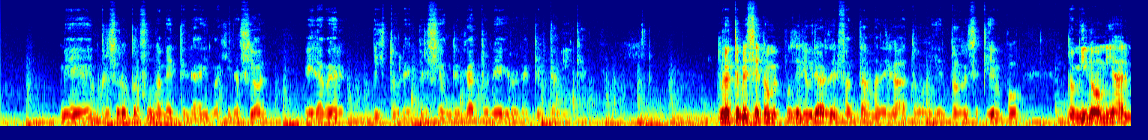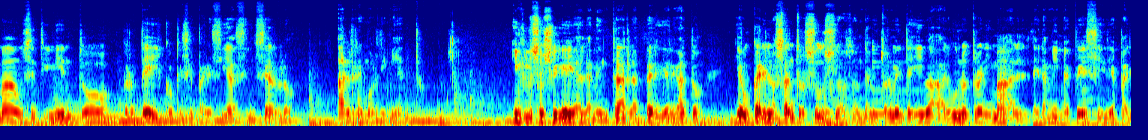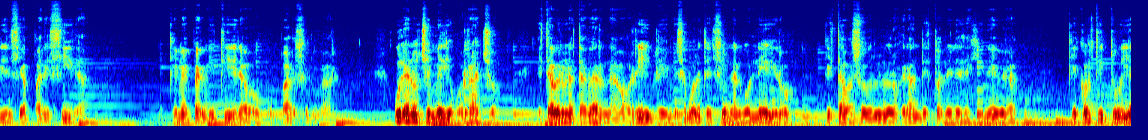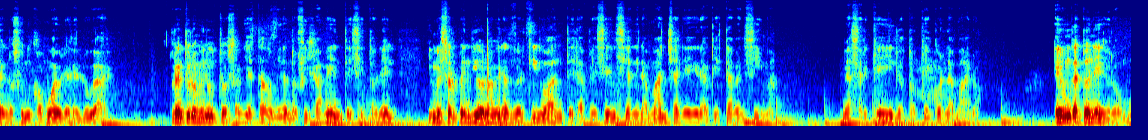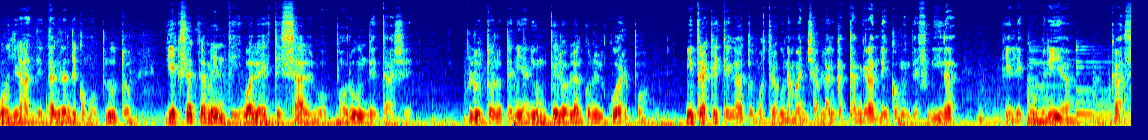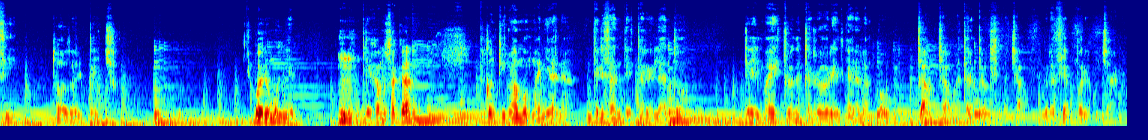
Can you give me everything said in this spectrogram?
me impresionó profundamente la imaginación el haber visto la impresión del gato negro en aquel tabique. Durante meses no me pude librar del fantasma del gato y en todo ese tiempo dominó mi alma un sentimiento proteico que se parecía, sin serlo, al remordimiento. Incluso llegué a lamentar la pérdida del gato y a buscar en los antros sucios donde habitualmente iba algún otro animal de la misma especie y de apariencia parecida que me permitiera ocupar su lugar. Una noche medio borracho, estaba en una taberna horrible y me llamó la atención algo negro que estaba sobre uno de los grandes toneles de ginebra que constituían los únicos muebles del lugar. Durante unos minutos había estado mirando fijamente ese tonel y me sorprendió no haber advertido antes la presencia de la mancha negra que estaba encima. Me acerqué y lo toqué con la mano. Era un gato negro, muy grande, tan grande como Pluto, y exactamente igual a este salvo por un detalle. Pluto no tenía ni un pelo blanco en el cuerpo, mientras que este gato mostraba una mancha blanca tan grande como indefinida que le cubría casi todo el pecho. Bueno, muy bien. dejamos acá. Continuamos mañana. Interesante este relato del maestro de terror Edgar Allan Poe. Chao, chao. Hasta la próxima. Chao. Gracias por escucharme.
